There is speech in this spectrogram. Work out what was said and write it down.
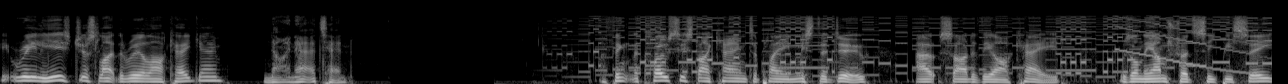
It really is just like the real arcade game. 9 out of 10. I think the closest I came to playing Mr. Do outside of the arcade was on the Amstrad CPC,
